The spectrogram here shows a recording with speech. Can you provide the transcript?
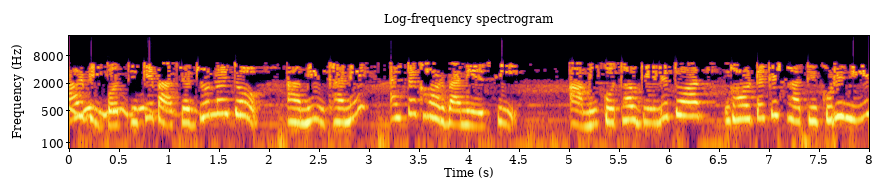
আর বিপদ থেকে বাঁচার জন্যই তো আমি এখানে একটা ঘর বানিয়েছি। আমি কোথাও গেলে তো আর ঘরটাকে সাথে করে নিয়ে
